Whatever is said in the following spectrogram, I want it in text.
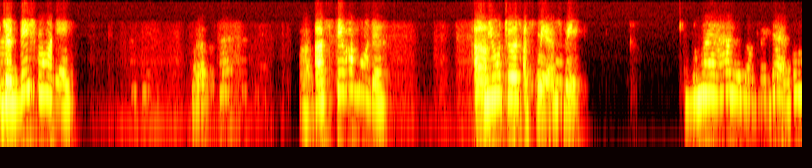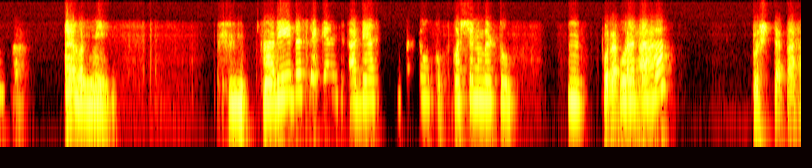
जगदीश महोदय। अस्ति वा महोदय म्यूट् अस्मि अस्मि the second adhyas to question number two पुरतः पृष्ठतः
